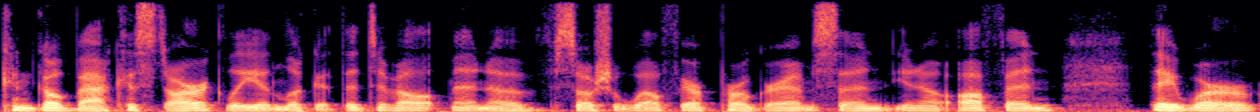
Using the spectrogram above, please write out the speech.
can go back historically and look at the development of social welfare programs. And, you know, often they were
